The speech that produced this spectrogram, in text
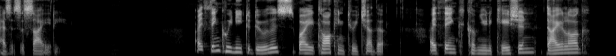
as a society. I think we need to do this by talking to each other. I think communication, dialogue,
